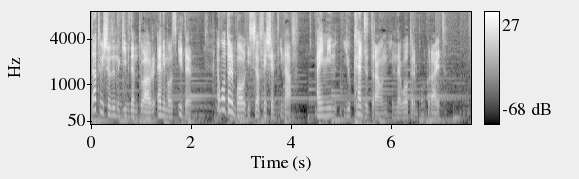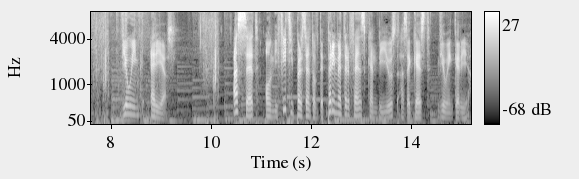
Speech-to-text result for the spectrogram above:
that we shouldn't give them to our animals either. A water ball is sufficient enough. I mean, you can't drown in a water ball, right? Viewing areas. As said, only 50% of the perimeter fence can be used as a guest viewing area.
